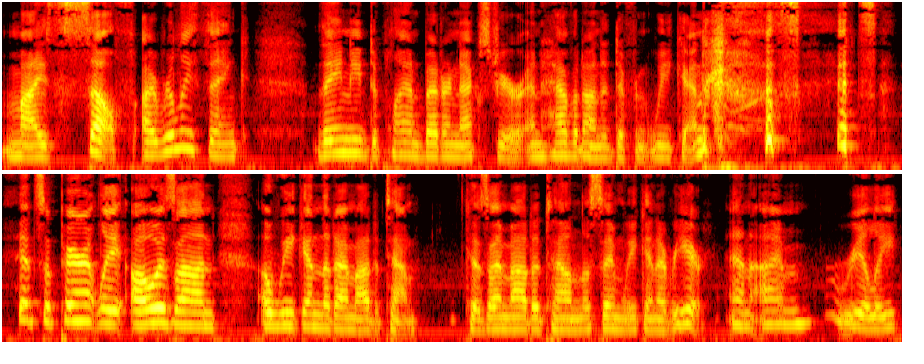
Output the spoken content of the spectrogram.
myself. I really think they need to plan better next year and have it on a different weekend because it's it's apparently always on a weekend that I'm out of town because I'm out of town the same weekend every year, and I'm really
